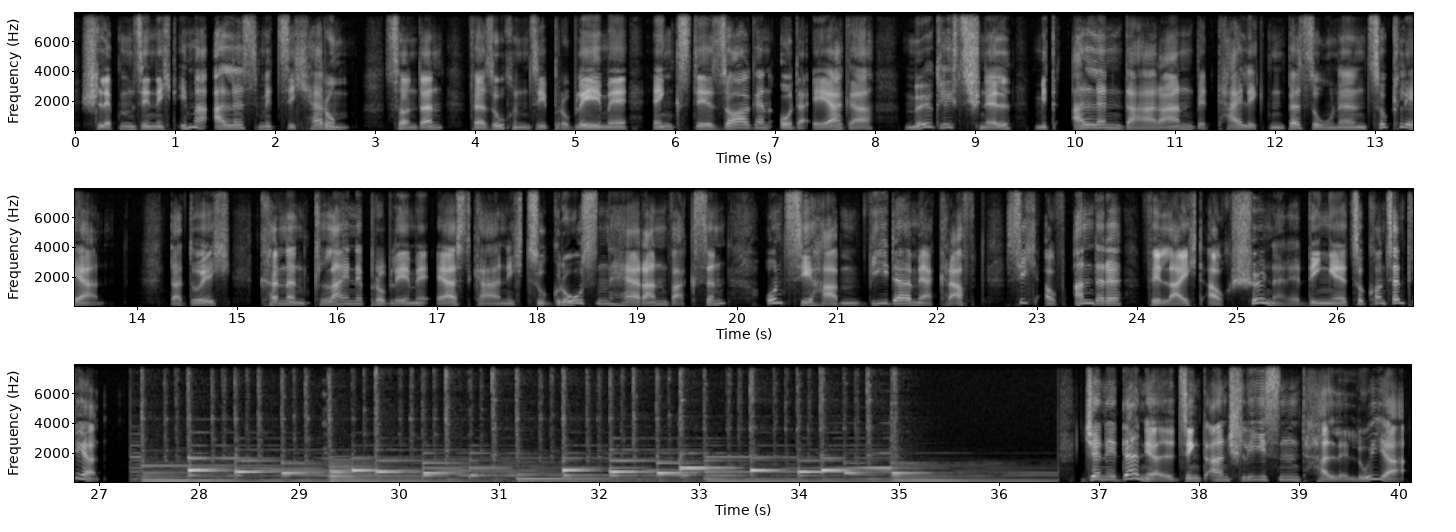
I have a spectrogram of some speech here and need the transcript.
Schleppen Sie nicht immer alles mit sich herum, sondern versuchen Sie Probleme, Ängste, Sorgen oder Ärger möglichst schnell mit allen daran beteiligten Personen zu klären. Dadurch können kleine Probleme erst gar nicht zu großen heranwachsen und sie haben wieder mehr Kraft, sich auf andere, vielleicht auch schönere Dinge zu konzentrieren. Jenny Daniel singt anschließend Halleluja.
